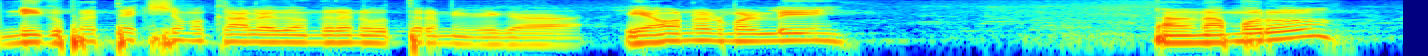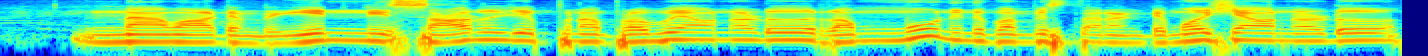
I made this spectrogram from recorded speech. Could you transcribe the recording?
నీకు ప్రత్యక్షము కాలేదు అందరని ఉత్తరం ఇవిగా ఏమన్నాడు మళ్ళీ? నన్ను నమ్మరు నా మాట వినరు. ఎన్నిసార్లు చెప్పిన ప్రభు ఏమన్నాడు? రమ్ము నిన్ను పంపిస్తానంటే. మోషే ఏమన్నాడు?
